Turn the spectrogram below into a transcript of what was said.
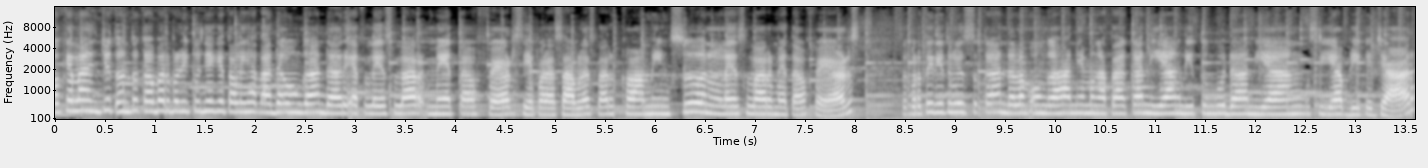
Oke lanjut untuk kabar berikutnya. Kita lihat ada unggahan dari at Leslar Metaverse ya para sahabat Leslar. Coming soon Leslar Metaverse. Seperti dituliskan dalam unggahan yang mengatakan yang ditunggu dan yang siap dikejar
